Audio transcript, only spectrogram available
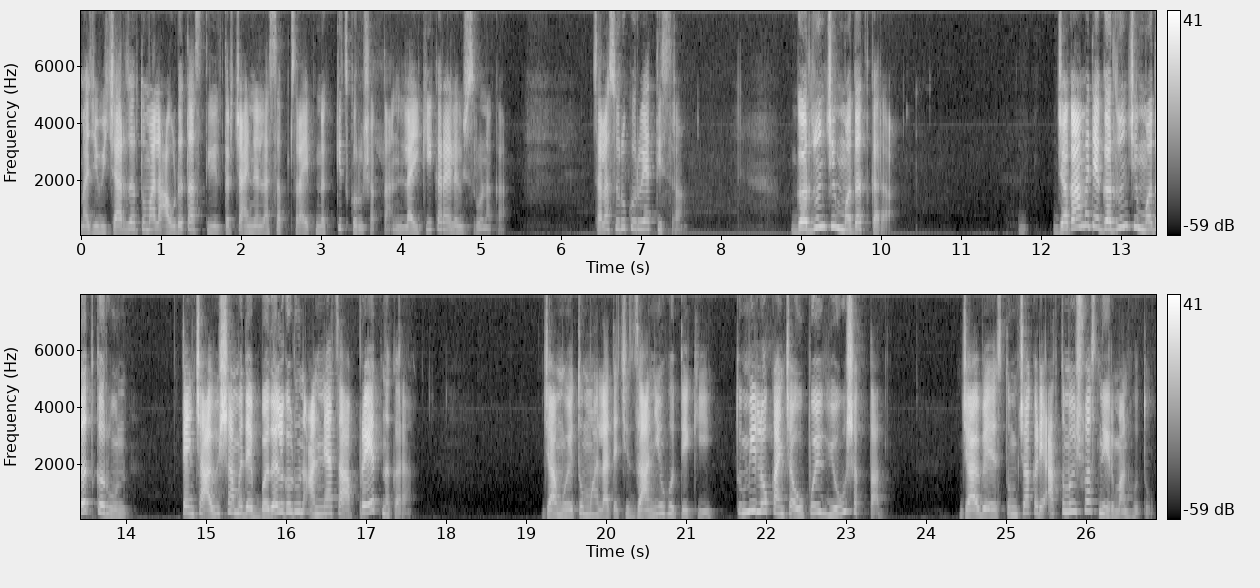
माझे विचार जर तुम्हाला आवडत असतील तर चॅनलला सबस्क्राईब नक्कीच करू शकता आणि लाईकही करायला विसरू नका. चला सुरू करूया तिसरा. गरजूंची मदत करा. जगामध्ये गरजूंची मदत करून त्यांच्या आयुष्यामध्ये बदल घडून आणण्याचा प्रयत्न करा. ज्यामुळे तुम्हाला त्याची जाणीव होते की तुम्ही लोकांच्या उपयोग येऊ शकतात. ज्यावेळेस तुमच्याकडे आत्मविश्वास निर्माण होतो.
